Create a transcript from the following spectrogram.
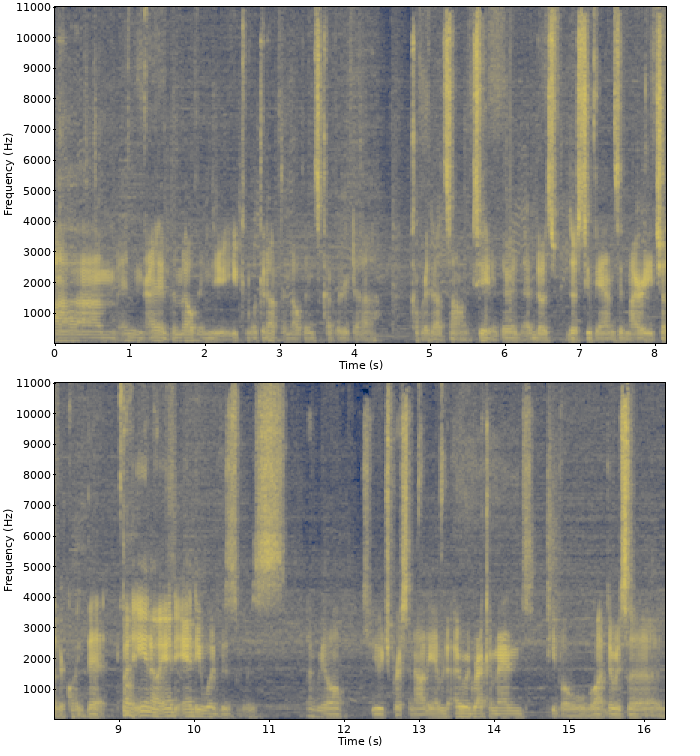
Um, and I, the Melvin, you, you can look it up. The Melvins covered uh, covered that song too. They're, those those two bands admired each other quite a bit. But you know, Andy, Andy Wood was was a real huge personality. I would I would recommend people. There was a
